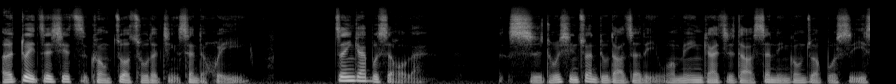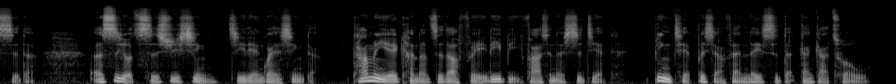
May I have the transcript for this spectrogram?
而对这些指控做出了谨慎的回应。这应该不是偶然。使徒行传读到这里，我们应该知道圣灵工作不是一时的，而是有持续性及连贯性的。他们也可能知道腓立比发生的事件。并且不想犯类似的尴尬错误，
